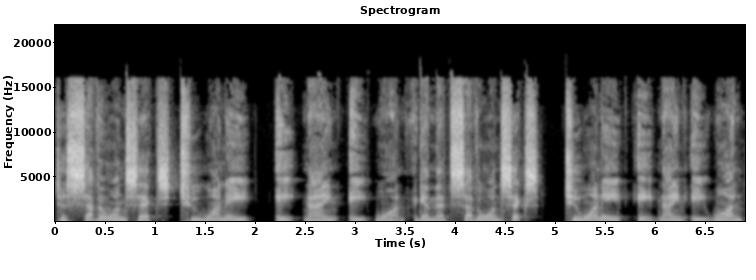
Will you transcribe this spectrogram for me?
to 716 218 8981. Again, that's 716 218 8981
